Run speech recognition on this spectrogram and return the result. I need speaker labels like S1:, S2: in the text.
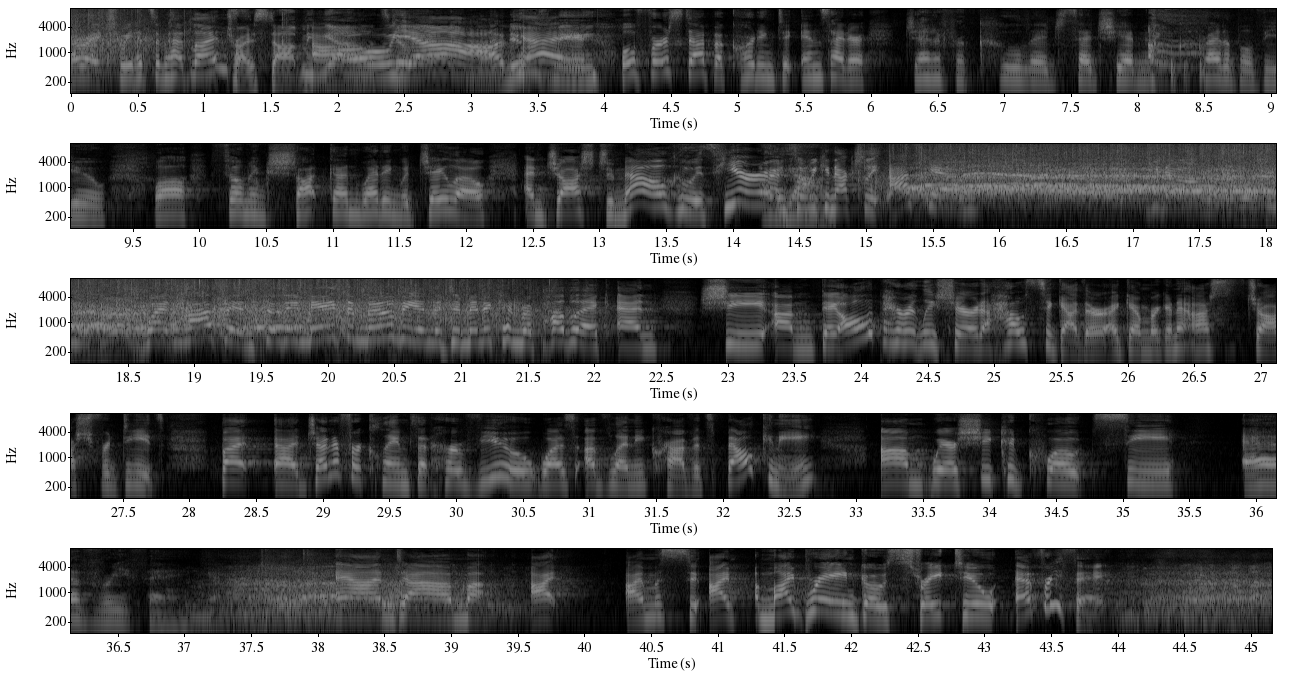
S1: All right, should we hit some headlines?
S2: Try to stop me. Yeah.
S1: Oh,
S2: it.
S1: yeah.
S2: News
S1: Okay.
S2: me.
S1: Well, first up, according to Insider, Jennifer Coolidge said she had an incredible view while filming Shotgun Wedding with J-Lo and Josh Duhamel, who is here, oh, and so we can actually ask him, you know, what happened. So they made the movie in the Dominican Republic, and she, um, they all apparently shared a house together. Again, we're going to ask Josh for deets. But uh, Jennifer claims that her view was of Lenny Kravitz's balcony, um, where she could, quote, see everything. and um, I, I'm assu- I, my brain goes straight to everything.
